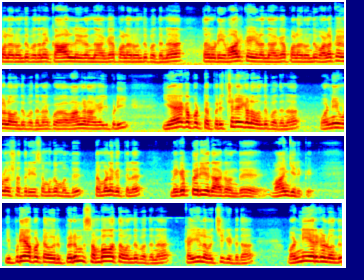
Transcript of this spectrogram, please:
பலர் வந்து பார்த்தீங்கன்னா கால் இழந்தாங்க. பலர் வந்து பார்த்தீங்கன்னா தன்னுடைய வாழ்க்கை இழந்தாங்க. பலர் வந்து வழக்குகளை வந்து பார்த்தீங்கன்னா வாங்கினாங்க. இப்படி ஏகப்பட்ட பிரச்சனைகளை வந்து பார்த்தீங்கன்னா வன்னியகுல சத்திரிய சமூகம் வந்து தமிழகத்தில் மிகப்பெரியதாக வந்து வாங்கியிருக்கு. இப்படியாப்பட்ட ஒரு பெரும் சம்பவத்தை வந்து பார்த்தீங்கன்னா கையில் வச்சுக்கிட்டு தான் வன்னியர்கள் வந்து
